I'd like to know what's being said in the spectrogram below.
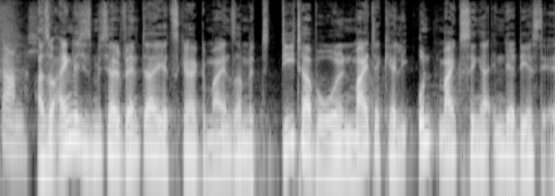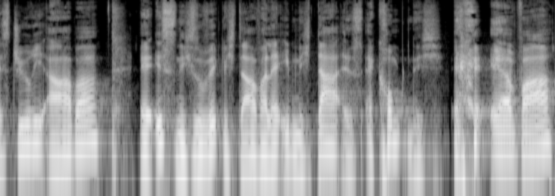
Gar nicht. Also eigentlich ist Michael Wendler jetzt ja gemeinsam mit Dieter Bohlen, Maite Kelly und Mike Singer in der DSDS-Jury, aber er ist nicht so wirklich da, weil er eben nicht da ist. Er kommt nicht. Er, war,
